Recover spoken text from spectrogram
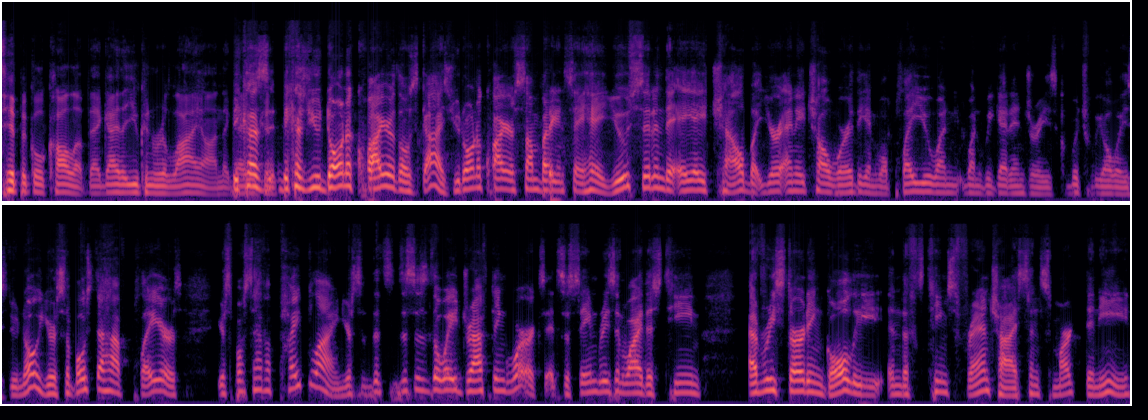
typical call up, that guy that you can rely on. because can... because you don't acquire those guys. You don't acquire somebody and say, "Hey, you sit in the AHL, but you're NHL worthy, and we'll play you when when we get injuries," which we always do. No, you're supposed to have players. You're supposed to have a pipeline. You're this this is the way drafting works. It's the same reason why this team, every starting goalie in the team's franchise since Marc Denis,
